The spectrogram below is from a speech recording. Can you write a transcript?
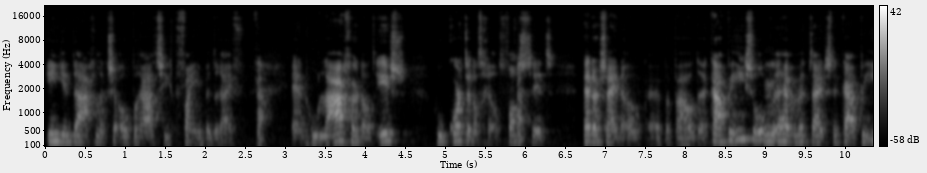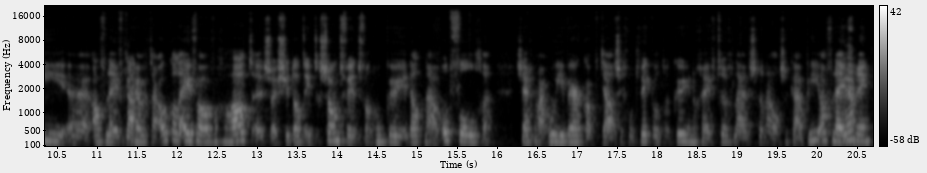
in je dagelijkse operatie van je bedrijf. Ja. En hoe lager dat is, hoe korter dat geld vastzit. Hè, daar zijn er ook eh, bepaalde KPI's op. Mm. Hebben we tijdens de KPI-aflevering Ja. hebben we het daar ook al even over gehad. Dus als je dat interessant vindt, van hoe kun je dat nou opvolgen, zeg maar, hoe je werkkapitaal zich ontwikkelt, dan kun je nog even terugluisteren naar onze KPI-aflevering.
